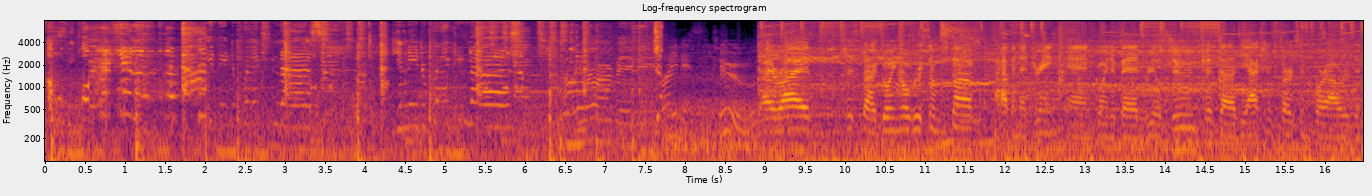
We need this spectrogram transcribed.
I'm moving forward. You need to recognize. You need to recognize. I arrived, just uh, going over some stuff, having a drink, and going to bed real soon because uh, the action starts in four hours and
